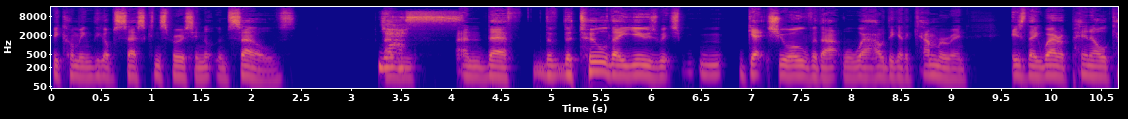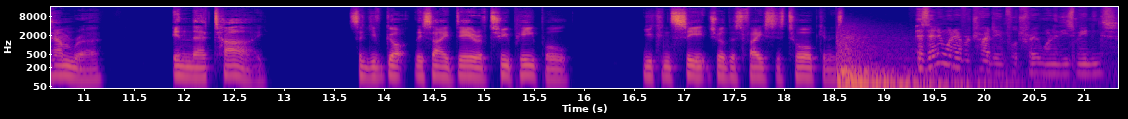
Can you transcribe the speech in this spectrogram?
becoming the obsessed conspiracy nut themselves yes. and, and they're the, the tool they use which gets you over that well how do they get a camera in is they wear a pinhole camera in their tie. So you've got this idea of two people you can see each other's faces talking. Has anyone ever tried to infiltrate one of these meetings?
